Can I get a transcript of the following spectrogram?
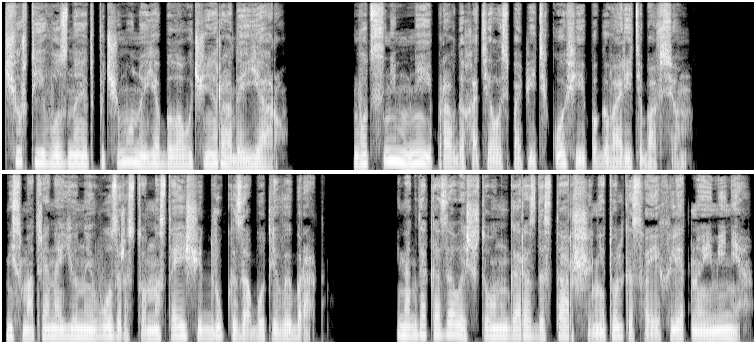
Черт его знает почему, но я была очень рада Яру. Вот с ним мне и правда хотелось попить кофе и поговорить обо всем. Несмотря на юный возраст, он настоящий друг и заботливый брат. Иногда казалось, что он гораздо старше не только своих лет, но и меня.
